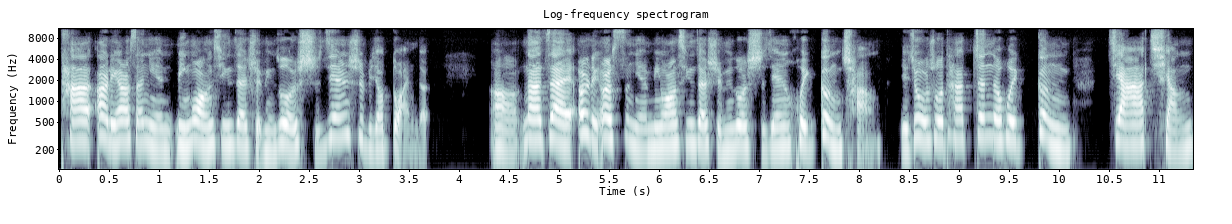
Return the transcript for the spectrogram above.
它二零二三年冥王星在水瓶座的时间是比较短的啊，那在二零二四年冥王星在水瓶座的时间会更长，也就是说，它真的会更加强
